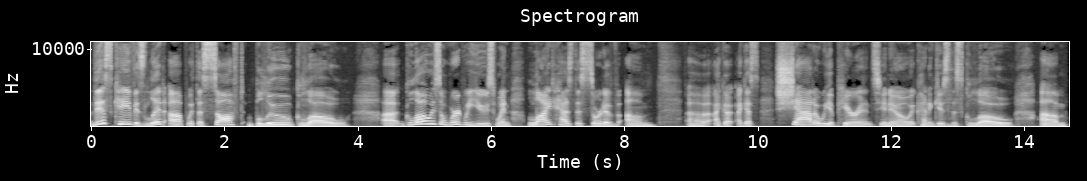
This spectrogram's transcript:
This cave is lit up with a soft blue glow. Uh, glow is a word we use when light has this sort of. Um, uh, I, I, guess, shadowy appearance. You know, it kind of gives this glow. Um,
